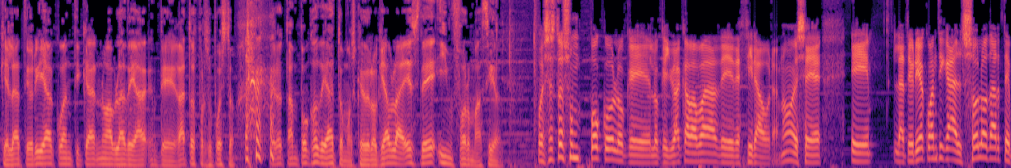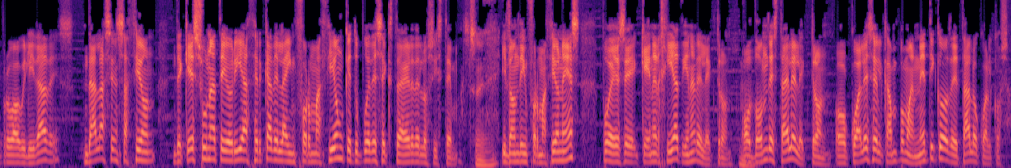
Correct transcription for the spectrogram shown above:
que la teoría cuántica no habla de, de gatos, por supuesto, pero tampoco de átomos, que de lo que habla es de información. Pues esto es un poco lo que, lo que yo acababa de decir ahora, ¿no? Ese, eh, la teoría cuántica, al solo darte probabilidades, da la sensación de que es una teoría acerca de la información que tú puedes extraer de los sistemas. Y donde información es, pues, eh, qué energía tiene el electrón, o mm. dónde está el electrón, o cuál es el campo magnético de tal o cual cosa.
